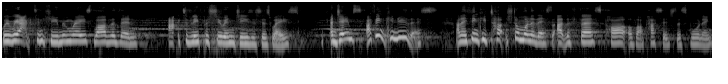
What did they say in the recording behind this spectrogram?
We react in human ways rather than actively pursuing Jesus' ways. And James, I think he knew this. And I think he touched on one of this at the first part of our passage this morning.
